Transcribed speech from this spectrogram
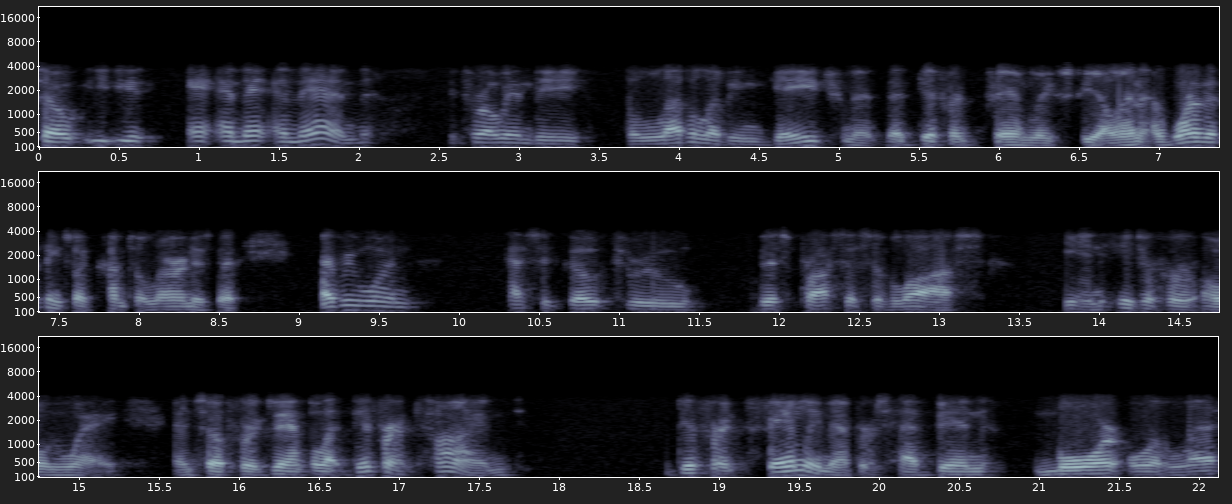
so, you, and then and then you throw in the the level of engagement that different families feel. And one of the things I've come to learn is that everyone has to go through this process of loss in his or her own way. And so, for example, at different times, different family members have been more or less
